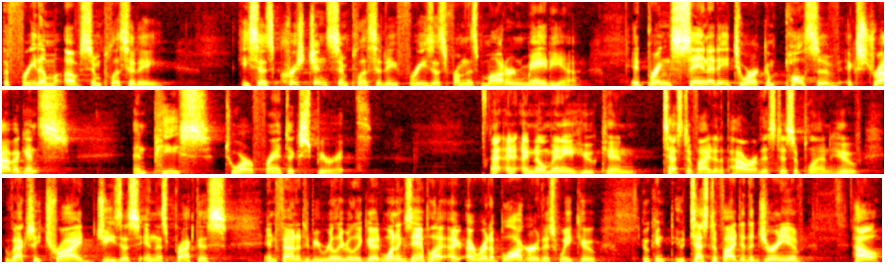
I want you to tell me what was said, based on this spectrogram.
The Freedom of Simplicity, he says Christian simplicity frees us from this modern mania it brings sanity to our compulsive extravagance and peace to our frantic spirit. I, I, know many who can testify to the power of this discipline who've, who've actually tried Jesus in this practice and found it to be really, really good. One example I, I read a blogger this week who, who, can, who testified to the journey of how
